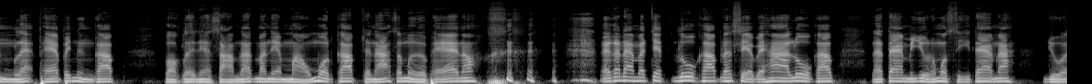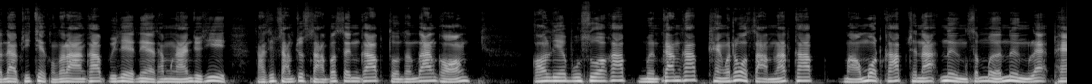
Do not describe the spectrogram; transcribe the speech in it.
1 และแพ้ไป 1 ครับ บอกเลยเนี่ยสามนัดมาเนี่ยเหมาหมดครับ ชนะเสมอแพ้เนาะแล้วก็ได้มา 7 ลูกครับ และเสียไป 5 ลูกครับ และแต้มมีอยู่ทั้งหมด 4 แต้มนะอยู่อันดับที่ 7 ของตารางครับ วิเลตเนี่ยทำงานอยู่ที่ 33.3%ครับส่วนทางด้านของ กอเรียบูซัวครับเหมือนกันครับแข่งมาทั้งหมด 3 นัดครับเหมาหมดครับชนะ 1 เสมอ 1 และแพ้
